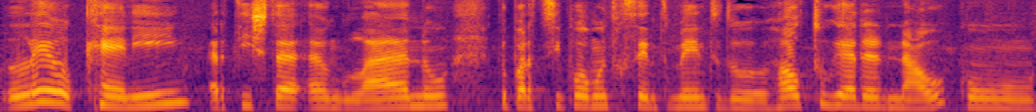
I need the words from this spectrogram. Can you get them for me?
Leo Kenny, artista angolano, que participou muito recentemente do All Together Now com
